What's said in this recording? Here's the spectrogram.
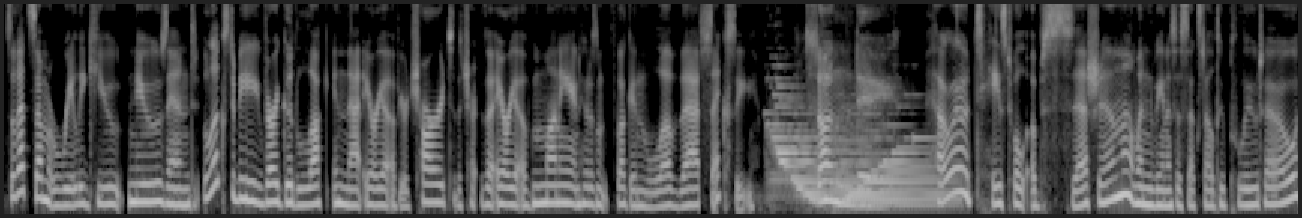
So that's some really cute news and looks to be very good luck in that area of your chart, the char- the area of money and who doesn't fucking love that? Sexy. Sunday. Hello, tasteful obsession when Venus is sextile to Pluto.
